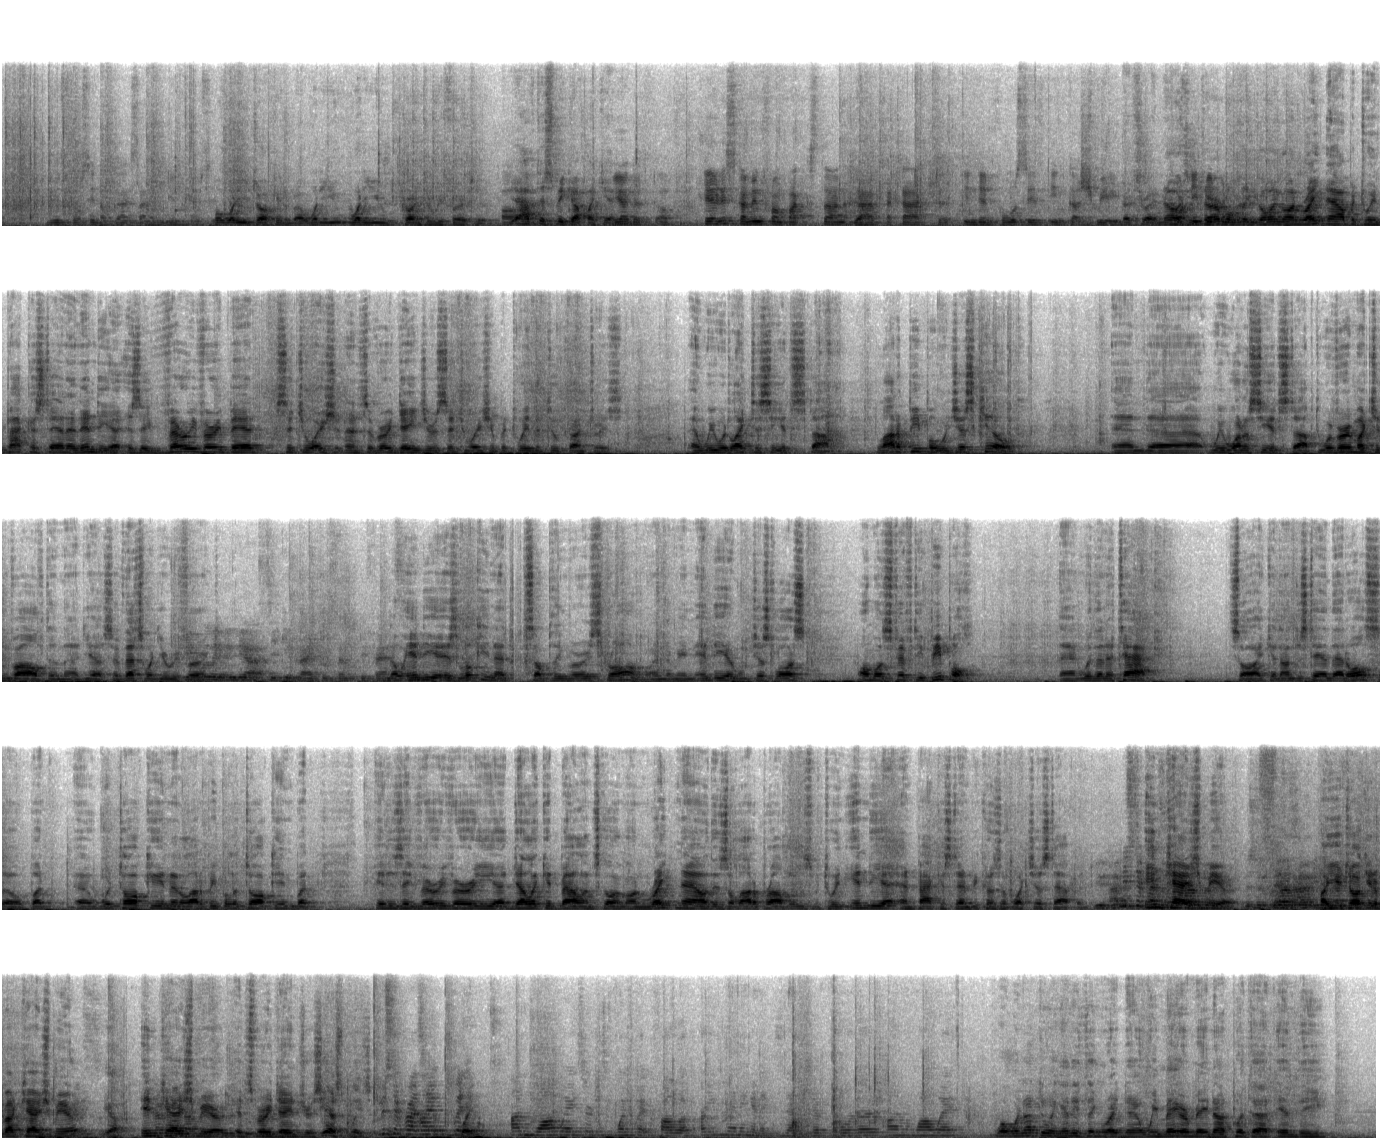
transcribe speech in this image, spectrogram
U.S. forces in Afghanistan and Indian forces. But what are you talking about? What are you What are you trying to refer to? you have to speak up. I can't. Yeah, that uh, terrorists coming from Pakistan Yeah. have attacked uh, Indian forces in Kashmir. That's right. No, it's a terrible thing going on right now between Pakistan and India is a very, very bad situation, and it's a very dangerous situation between the two countries. And we would like to see it stop. A lot of people were just killed, and uh, we want to see it stopped. We're very much involved in that, yes, if that's what you're referring People in to. India are seeking right to self-defense. No, India is looking at something very strong. And I mean, India just lost almost 50 people and with an attack. So I can understand that also. But uh, we're talking, and a lot of people are talking, but it is a very, very uh, delicate balance going on. Right now, there's a lot of problems between India and Pakistan because of what just happened. In Kashmir. Are you talking about Kashmir? Yeah. In Kashmir, it's very dangerous. Yes, please. Mr. President, Wait. wait, on Huawei, sir, just one quick follow-up. Are you planning an executive order on Huawei? Well, we're not doing anything right now. We may or may not put that in the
